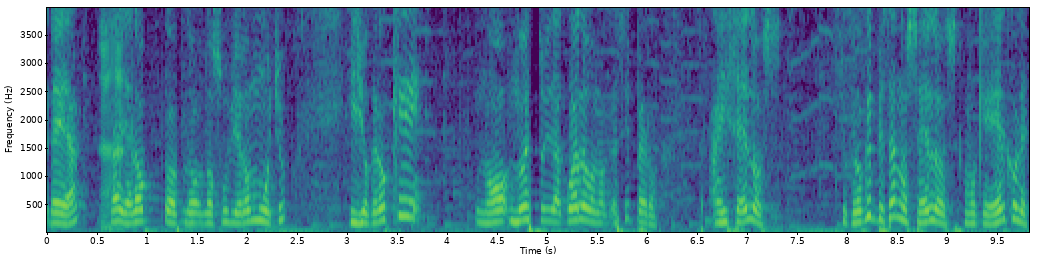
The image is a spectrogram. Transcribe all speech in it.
Rea, o sea, Ajá. ya lo, lo- subieron mucho. Y yo creo que no, no estoy de acuerdo con lo que sí, pero hay celos. Yo creo que empiezan los celos, como que Hércules,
